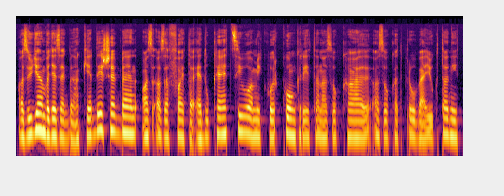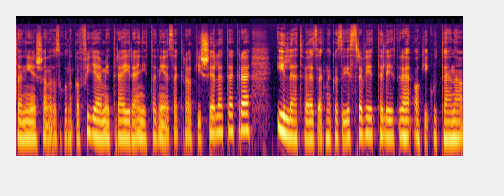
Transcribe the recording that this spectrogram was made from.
az ügyön, vagy ezekben a kérdésekben, az, az a fajta edukáció, amikor konkrétan azokkal, azokat próbáljuk tanítani, és azoknak a figyelmét ráirányítani ezekre a kísérletekre, illetve ezeknek az észrevételére, akik utána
